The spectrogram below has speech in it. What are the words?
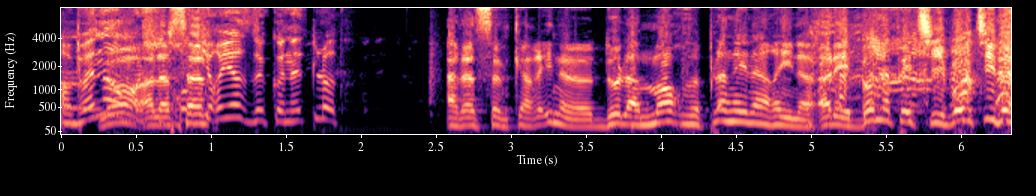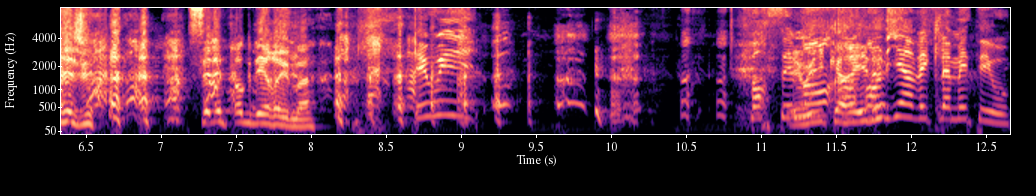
Oh bah non, Non, moi, à je la suis trop Sainte- curieuse de connaître l'autre. À la Sainte Karine, euh, de la morve plein les narines. Allez, bon appétit, bon petit déj. C'est l'époque des rhumes. Et oui. Forcément oui, Karine. en lien avec la météo.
